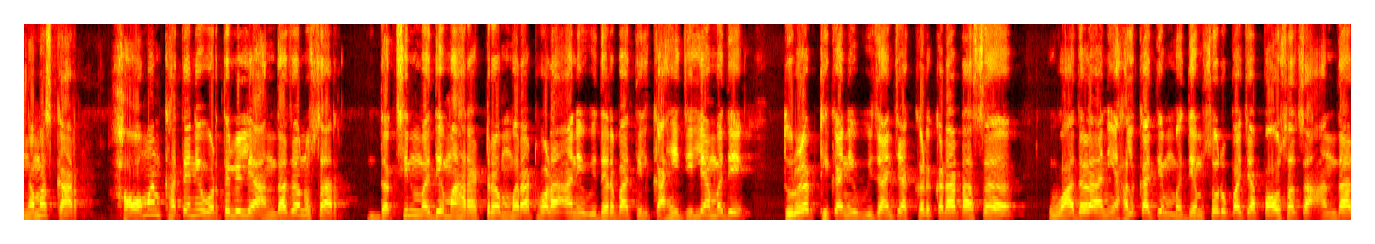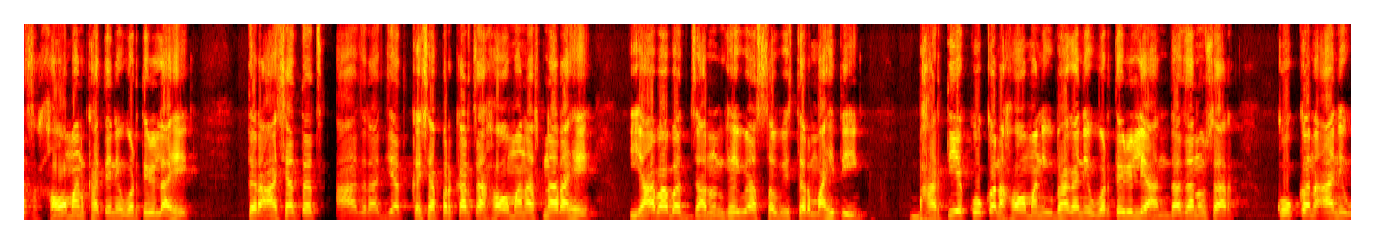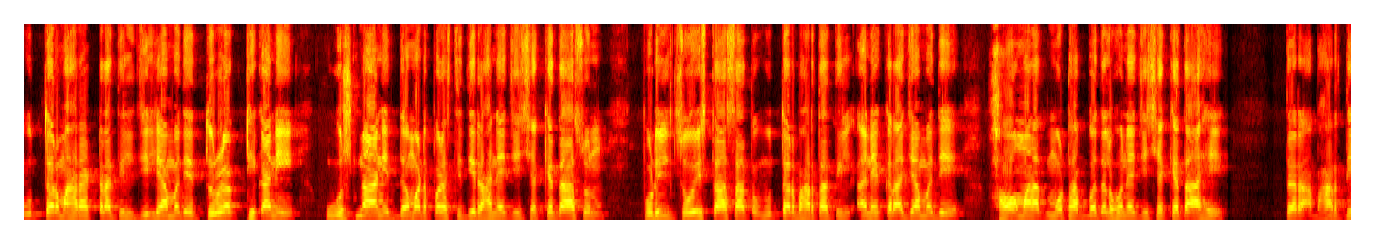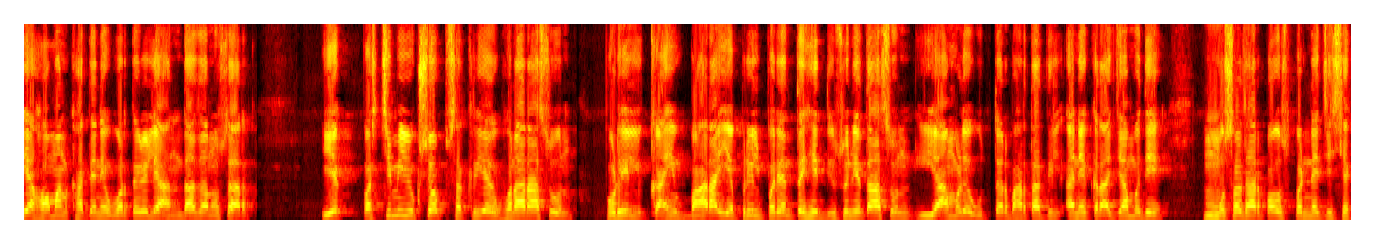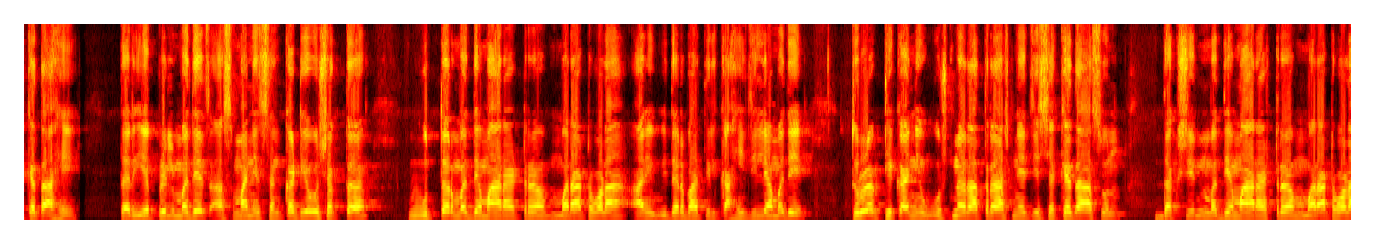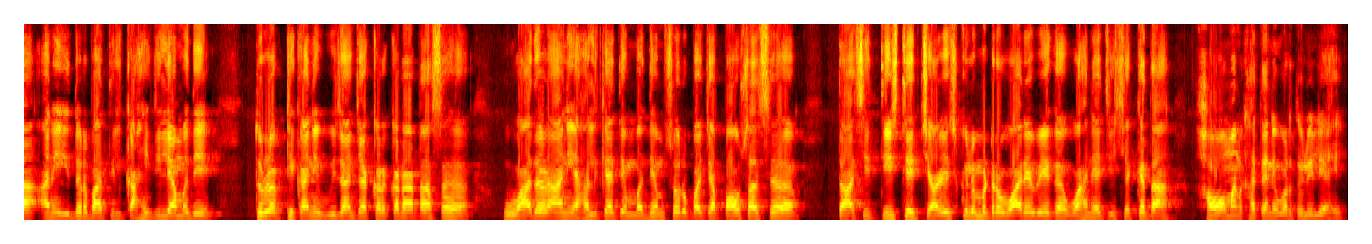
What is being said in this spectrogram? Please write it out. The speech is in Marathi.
नमस्कार. हवामान खात्याने वर्तवलेल्या अंदाजानुसार दक्षिण मध्य महाराष्ट्र मराठवाडा आणि विदर्भातील काही जिल्ह्यामध्ये तुरळक ठिकाणी विजांच्या कडकडाटासह वादळ आणि हलका ते मध्यम स्वरूपाच्या पावसाचा अंदाज हवामान खात्याने वर्तवलेला आहे. तर अशातच आज राज्यात कशा प्रकारचा हवामान असणार आहे याबाबत जाणून घेऊया सविस्तर माहिती. भारतीय कोकण हवामान विभागाने वर्तवलेल्या अंदाजानुसार कोकण आणि उत्तर महाराष्ट्रातील जिल्ह्यामध्ये तुरळक ठिकाणी उष्ण आणि दमट परिस्थिती राहण्याची शक्यता असून पुढील चोवीस तासात उत्तर भारतातील अनेक राज्यामध्ये हवामानात मोठा बदल होण्याची शक्यता आहे. तर भारतीय हवामान खात्याने वर्तवलेल्या अंदाजानुसार एक पश्चिमी विक्षोभ सक्रिय होणार असून पुढील काही बारा एप्रिलपर्यंत हे दिसून येत असून यामुळे उत्तर भारतातील अनेक राज्यामध्ये मुसळधार पाऊस पडण्याची शक्यता आहे. तर एप्रिलमध्येच आसमानी संकट येऊ शकतं. उत्तर मध्य महाराष्ट्र मराठवाडा आणि विदर्भातील काही जिल्ह्यामध्ये तुरळक ठिकाणी उष्ण रात्र असण्याची शक्यता असून दक्षिण मध्य महाराष्ट्र मराठवाडा आणि विदर्भातील काही जिल्ह्यामध्ये तुरळक ठिकाणी विजांच्या कडकडाटासह वादळ आणि हलक्या ते मध्यम स्वरूपाच्या पावसासह ताशी तीस ते चाळीस किलोमीटर वारे वेग वाहण्याची शक्यता हवामान खात्याने वर्तवलेली आहे.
